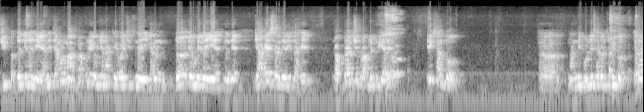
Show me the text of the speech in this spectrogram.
जी पद्धतीनं हे आणि त्यामुळे महात्मा फुले योजना ठेवायचीच नाही कारण दर तेवढे नाही आहेत. म्हणजे ज्या काही सर्जरीज आहेत डॉक्टरांचे प्रॉब्लेम रिअल आहे. एक सांगतो. माननीय बोंडे साहेबांचा मी तो तर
